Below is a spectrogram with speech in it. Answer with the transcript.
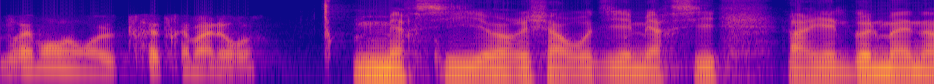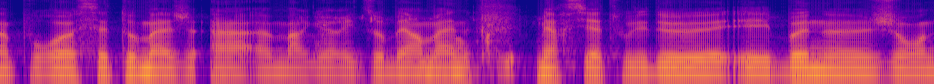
vraiment euh, très très malheureux. Merci Richard Rodier, merci Ariel Goldman hein, pour cet hommage à Marguerite Zoberman. Merci à tous les deux et bonne journée.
